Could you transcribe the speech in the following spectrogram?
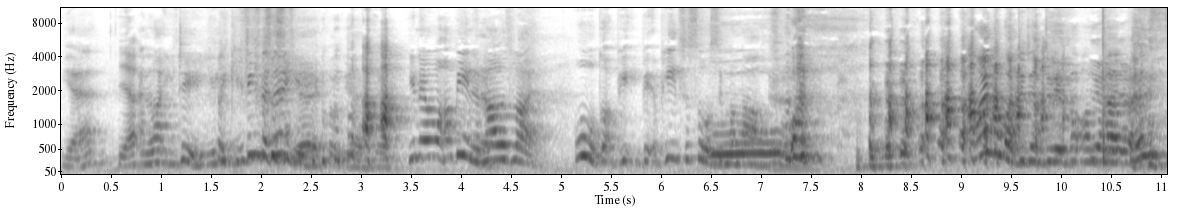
yeah, Yeah. and like you do, you lick your finger, don't you? Yeah, cool, yeah, yeah. You know what I mean? And Yeah. I was like, oh, got a bit of pizza sauce in my mouth. Ooh. I know I didn't do it on Yeah, yeah. purpose.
